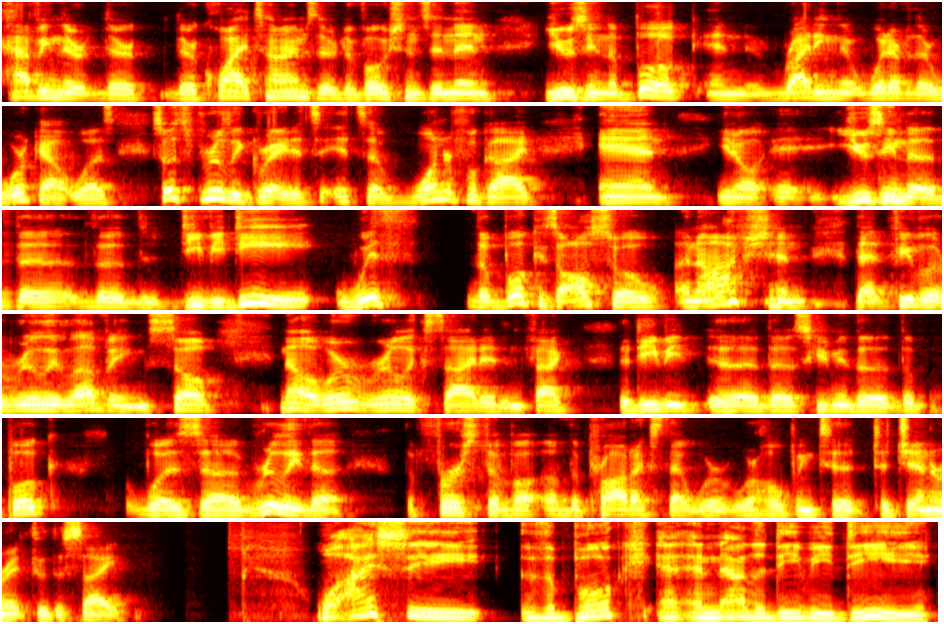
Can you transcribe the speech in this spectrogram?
having their their their quiet times, their devotions, and then using the book and writing their, whatever their workout was. So it's really great. It's it's a wonderful guide, and you know, eh, using the the the, the DVD with the book is also an option that people are really loving. So no, we're real excited. In fact, the DVD, uh, the excuse me, the the book was uh, really the the first of, of the products that we're, we're hoping to, to generate through the site. Well, I see the book and, now the DVD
